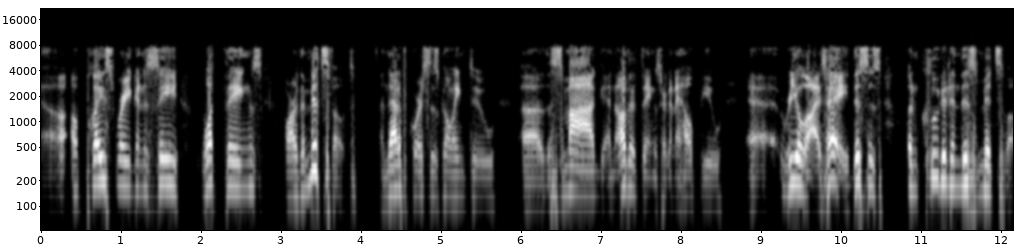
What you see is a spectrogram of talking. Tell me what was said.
a, a place where you're going to see what things are the mitzvot. And that, of course, is going to uh, the smog and other things are going to help you uh, realize, hey, this is included in this mitzvah.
